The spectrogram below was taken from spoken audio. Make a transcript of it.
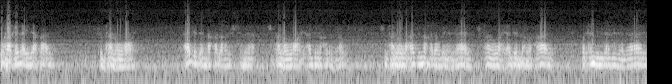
وهكذا إذا قال سبحان الله عدد ما خلق في السماء. سبحان الله عدد ما خلق في الأرض. سبحان الله عدد ما خلق بين ذلك سبحان الله عدد ما هو خالق والحمد لله من ذلك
